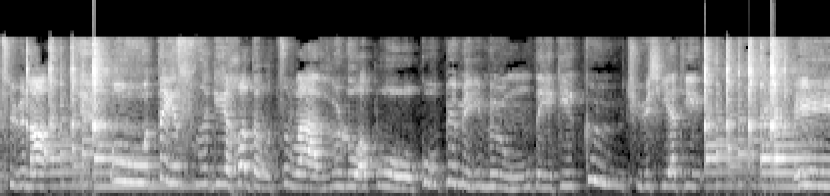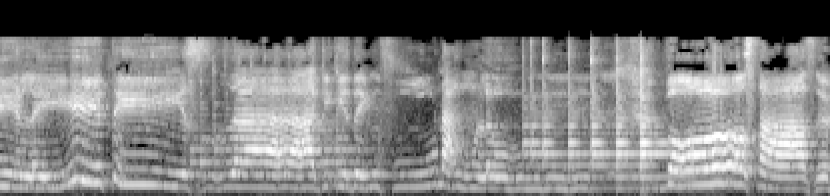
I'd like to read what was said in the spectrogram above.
穿呐，我对是个好肚子啊，胡萝卜果别美满，得给赶去先天。哎，累的是啊，一顶湖南路，不杀人。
